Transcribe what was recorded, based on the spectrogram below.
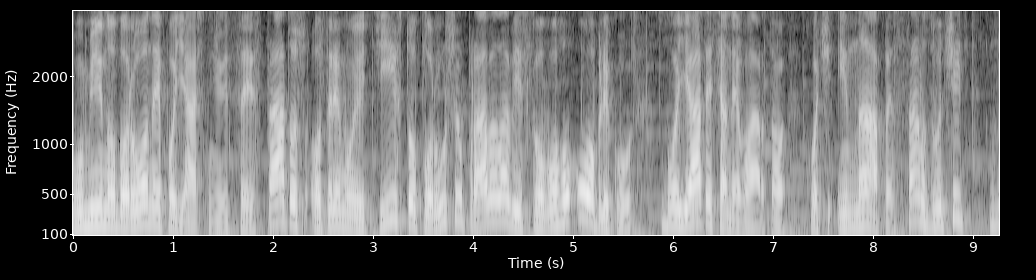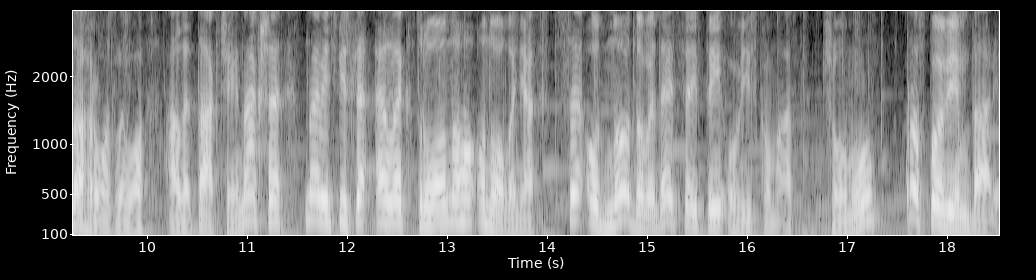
У Міноборони пояснюють, цей статус отримують ті, хто порушив правила військового обліку. Боятися не варто, хоч і напис сам звучить загрозливо. Але так чи інакше, навіть після електронного оновлення все одно доведеться йти у військомат. Чому? Розповім далі.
